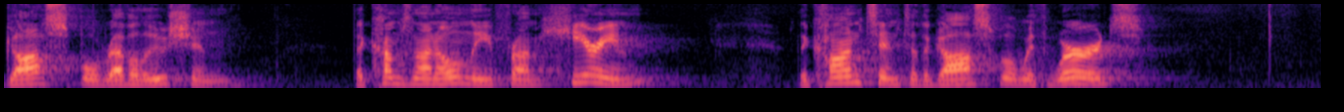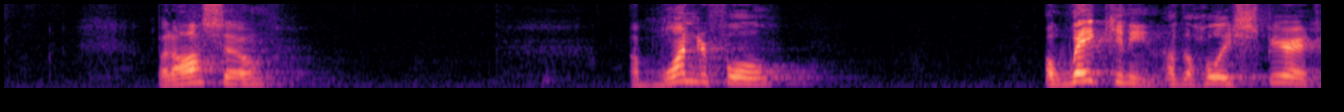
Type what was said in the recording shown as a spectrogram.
gospel revolution that comes not only from hearing the content of the gospel with words, but also a wonderful awakening of the Holy Spirit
